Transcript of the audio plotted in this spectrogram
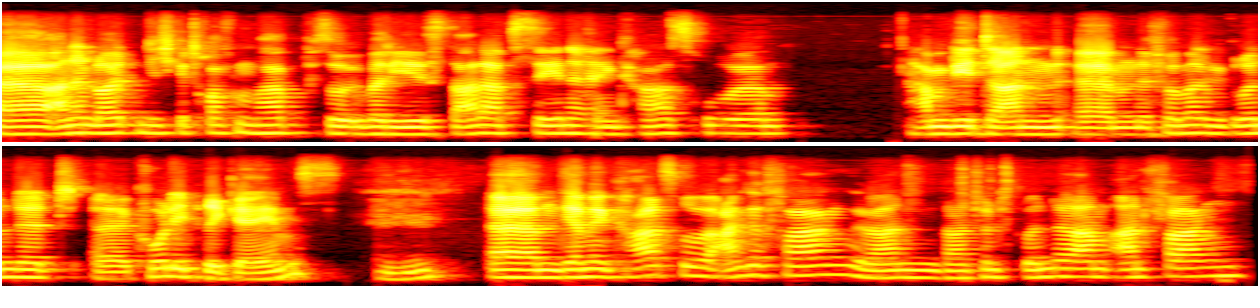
äh, anderen Leuten, die ich getroffen habe, so über die Startup-Szene in Karlsruhe, haben wir dann ähm, eine Firma gegründet, äh, Colibri Games. Mhm. Ähm, die haben in Karlsruhe angefangen, wir waren, waren fünf Gründer am Anfang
